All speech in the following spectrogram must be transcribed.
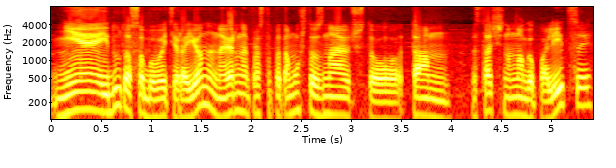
не идут особо в эти районы, наверное, просто потому, что знают, что там достаточно много полиции,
